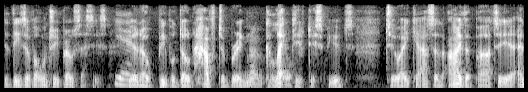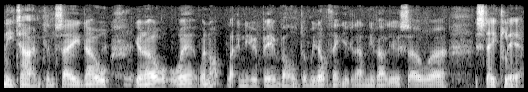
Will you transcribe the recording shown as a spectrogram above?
these are voluntary processes. Yeah. You know, people don't have to bring No, collective disputes to ACAS, and either party at any time can say, no, you know, we're, we're not letting you be involved and we don't think you can add any value, so uh, stay clear.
